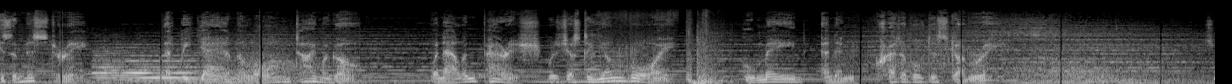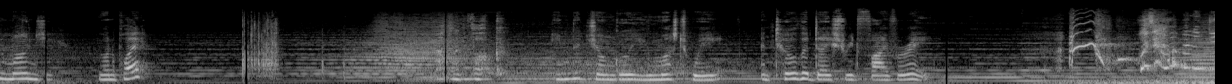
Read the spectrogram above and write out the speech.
is a mystery that began a long time ago when Alan Parrish was just a young boy who made an incredible discovery. Jumanji. You want to play? Alan, look. In the jungle, you must wait until the dice read five or eight. What's happening to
